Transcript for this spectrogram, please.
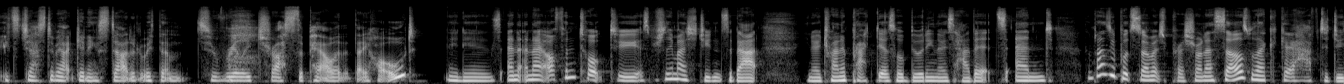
it's just about getting started with them to really trust the power that they hold. It is. And and I often talk to especially my students about, you know, trying to practice or building those habits. And sometimes we put so much pressure on ourselves. We're like, okay, I have to do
